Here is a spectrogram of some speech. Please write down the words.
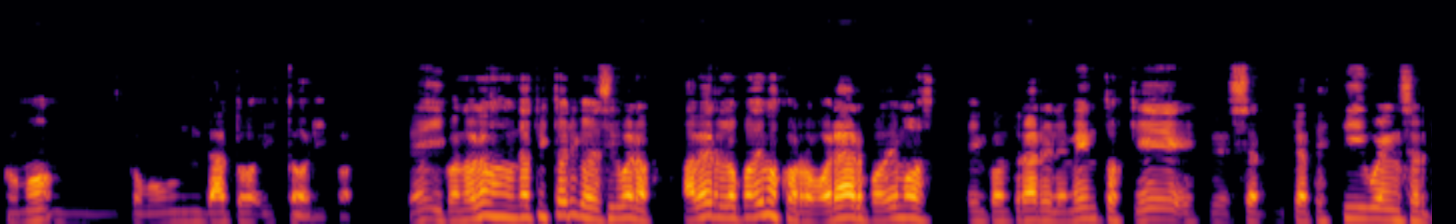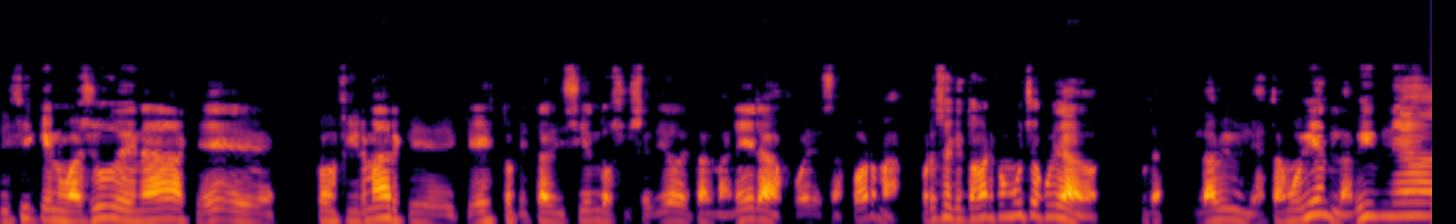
como, como un dato histórico. ¿eh? Y cuando hablamos de un dato histórico, decir, bueno, a ver, lo podemos corroborar, podemos encontrar elementos que, este, que atestiguen, certifiquen o ayuden a que confirmar que, esto que está diciendo sucedió de tal manera, fue de esa forma. Por eso hay que tomar con mucho cuidado. la Biblia está muy bien, la Biblia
